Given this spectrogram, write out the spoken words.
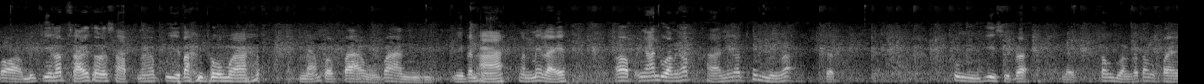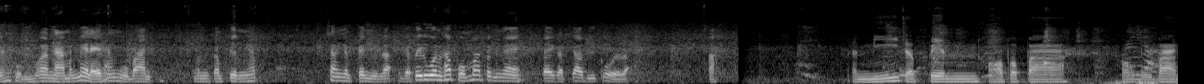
ก็เมื่อกี้รับสายโทรศัพท์นะครับผู้ใหญ่บ้านโทรมาน้ำประปาหมู่บ้านมีปัญหามันไม่ไหลเอองานด่วนครับหานี้ก็ทุ่มหนึ่งละแต่ทุ่มยี่สิบละเดี๋ยวต้องด่วนก็ต้องไปครับผมว่าน้ำมันไม่ไหลทั้งหมู่บ้าน มันจำเป็นครับ ช่างจำเป็นอยู่แล้วเดี๋ยวไปดูนครับ ผมว่าเป็นยังไงไปกับเจ้าบีโก้เลยละอะอันนี้จะเป็นหอประปาของหมู่บ้าน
